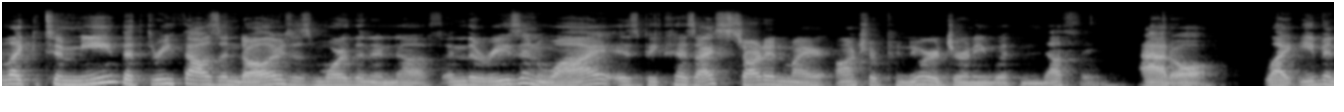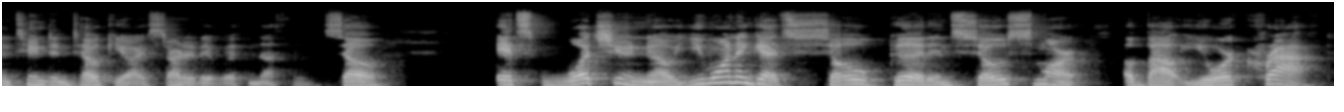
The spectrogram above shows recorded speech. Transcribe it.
like to me the three thousand dollars is more than enough, and the reason why is because I started my entrepreneur journey with nothing at all. Like even tuned in Tokyo, I started it with nothing. So it's what you know. You want to get so good and so smart about your craft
